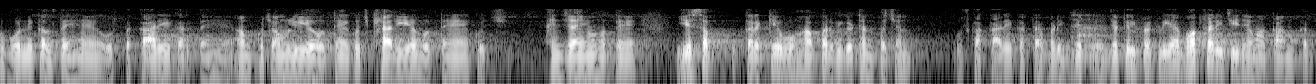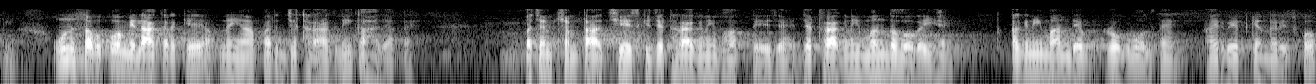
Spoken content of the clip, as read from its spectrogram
वो निकलते हैं, उस पर कार्य करते हैं। हम कुछ अम्लीय होते हैं, कुछ क्षारीय होते हैं, कुछ एंजाइम होते हैं। ये सब करके वो वहाँ पर विघटन पचन उसका कार्य करता है। बड़ी जटिल प्रक्रिया है। बहुत सारी चीज़ें वहाँ काम करती हैं। उन सबको मिला करके अपने यहाँ पर जठराग्नि कहा जाता है। पचन क्षमता अच्छी है, इसकी जठराग्नि बहुत तेज है। जठराग्नि मंद हो गई है। अग्नि मानदेव रोग बोलते हैं, आयुर्वेद के अंदर इसको।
